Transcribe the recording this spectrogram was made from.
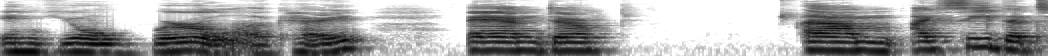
in your world, okay? And... Uh, um, I see that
